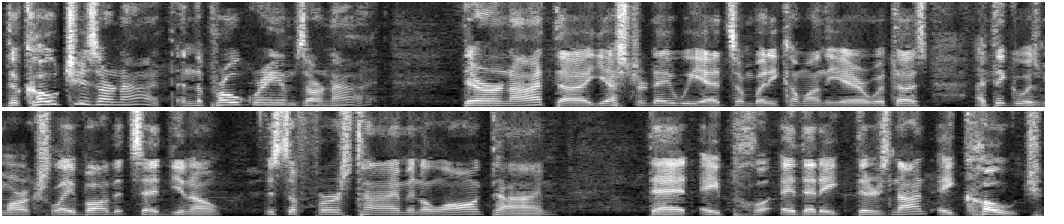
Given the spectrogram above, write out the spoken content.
the coaches are not, and the programs are not. There are not. Uh, yesterday, we had somebody come on the air with us. I think it was Mark Schlabach that said, you know, this is the first time in a long time that a that a there's not a coach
